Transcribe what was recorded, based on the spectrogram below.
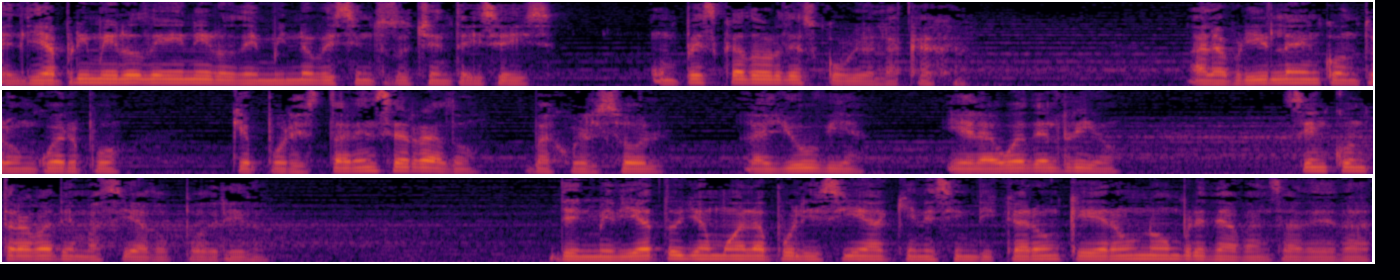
El día primero de enero de 1986, un pescador descubrió la caja. Al abrirla encontró un cuerpo que por estar encerrado bajo el sol, la lluvia y el agua del río, se encontraba demasiado podrido. De inmediato llamó a la policía quienes indicaron que era un hombre de avanzada edad.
